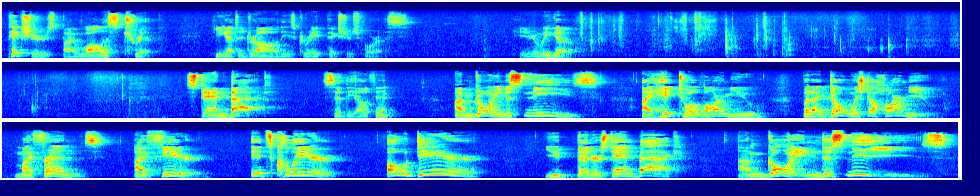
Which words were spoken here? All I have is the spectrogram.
Pictures by Wallace Tripp. He got to draw all these great pictures for us. Here we go. Stand back, said the elephant. I'm going to sneeze. I hate to alarm you, but I don't wish to harm you. My friends, I fear. It's clear. Oh dear. You'd better stand back. I'm going to sneeze.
